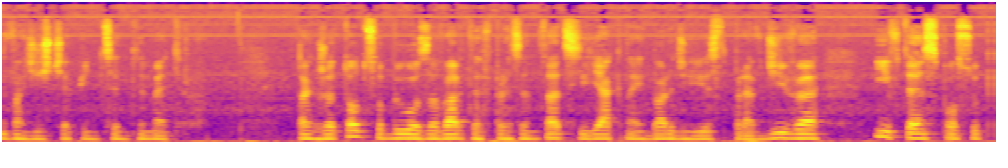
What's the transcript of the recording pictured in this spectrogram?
25 cm. Także to, co było zawarte w prezentacji, jak najbardziej jest prawdziwe i w ten sposób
